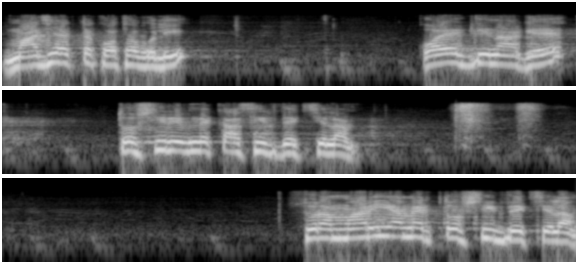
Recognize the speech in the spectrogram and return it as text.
মাঝে একটা কথা বলি। কয়েকদিন আগে তফসির ইবনে কাসির দেখছিলাম। সুরা মারিয়ামের তফসির দেখছিলাম।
